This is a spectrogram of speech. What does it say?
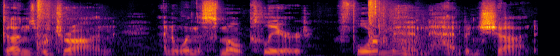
guns were drawn, and when the smoke cleared, four men had been shot.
